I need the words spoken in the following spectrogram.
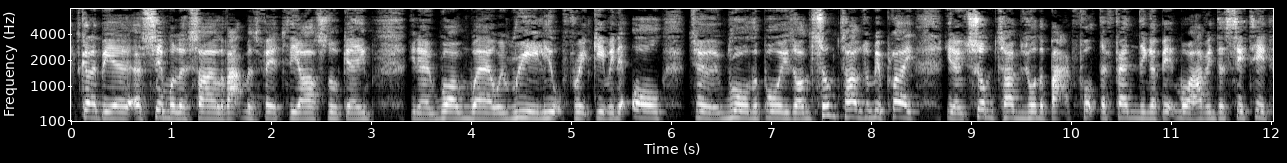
It's going to be a, a similar style of atmosphere to the Arsenal game. You know, one where we're really up for it, giving it all to roar the boys on. Sometimes when we play, you know, sometimes we're on the back foot defending a bit more, having to sit in,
